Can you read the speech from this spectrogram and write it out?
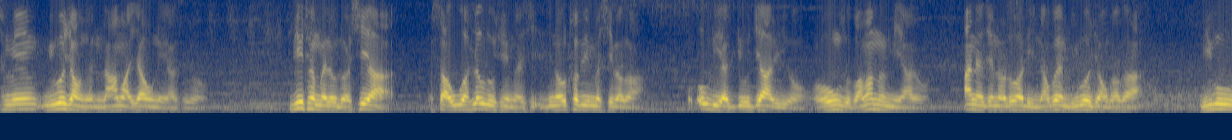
သမင်းမျိုးကြောင်နားမှာရောက်နေတာဆိုတော့ပြည့်ထွက်မယ်လို့တော့ရှေ့ကအစာဦးကလှုပ်လို့ရှိရင်ပဲရှိကျွန်တော်တို့ထွက်ပြေးမရှိဘက်ကအုတ်တွေကပြိုကျပြီးတော့ရုံးဆိုဘာမှမမြင်ရတော့အဲ့နဲ့ကျွန်တော်တို့ကဒီနောက်ဘက်မီးဖို့ကြောင်ဘက်ကမီးဖို့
